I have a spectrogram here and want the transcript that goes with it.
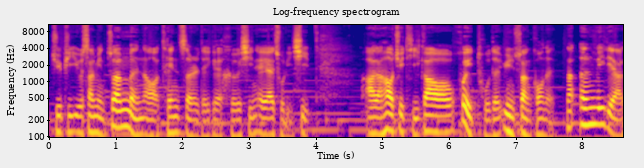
GPU 上面专门哦 Tensor 的一个核心 AI 处理器啊，然后去提高绘图的运算功能。那 NVIDIA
